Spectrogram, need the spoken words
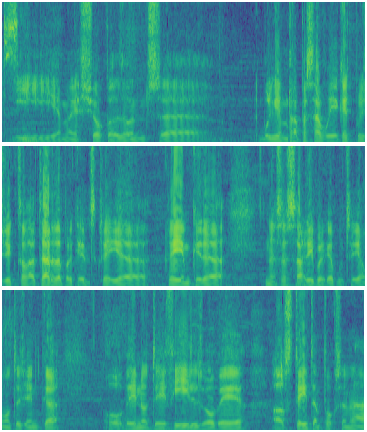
sí. i amb això que doncs eh, volíem repassar avui aquest projecte a la tarda perquè ens creia, creiem que era necessari perquè potser hi ha molta gent que o bé no té fills o bé els té i tampoc se n'ha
